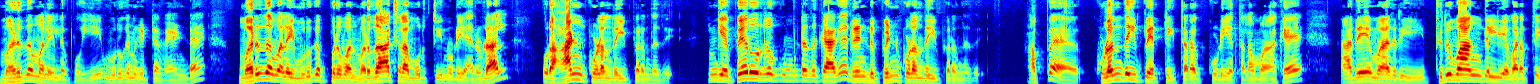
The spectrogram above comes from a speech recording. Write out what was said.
மருதமலையில் போய் முருகன்கிட்ட வேண்ட மருதமலை முருகப்பெருமான் மருதாச்சலமூர்த்தியினுடைய அருளால் ஒரு ஆண் குழந்தை பிறந்தது. இங்கே பேரூரில் கும்பிட்டதுக்காக ரெண்டு பெண் குழந்தை பிறந்தது. அப்போ குழந்தை பேற்றை தரக்கூடிய தலமாக அதே மாதிரி திருமாங்கல்ய வரத்தை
